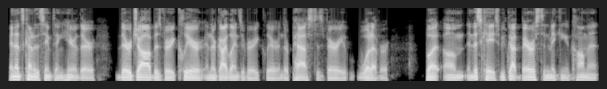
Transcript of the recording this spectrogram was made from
And that's kind of the same thing here. Their their job is very clear and their guidelines are very clear and their past is very whatever. But um, in this case, we've got Barristan making a comment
